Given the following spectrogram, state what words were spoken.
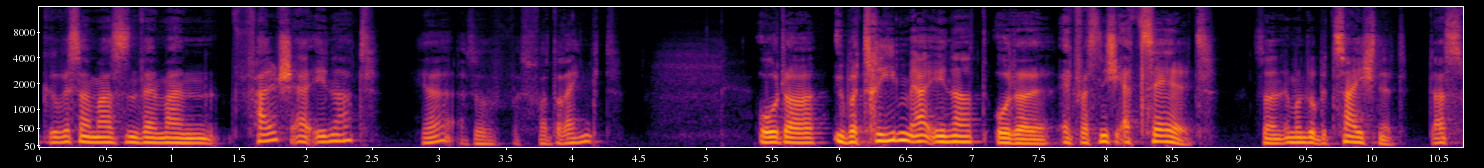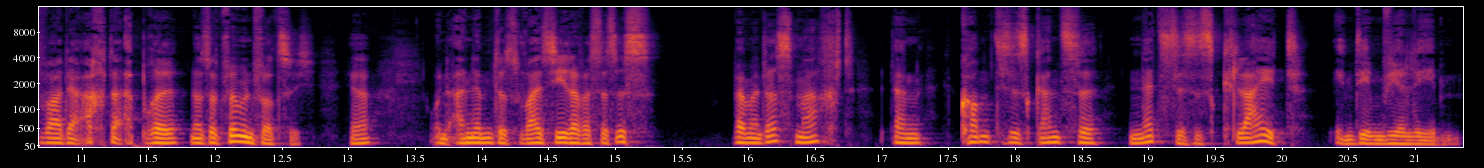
gewissermaßen, wenn man falsch erinnert, ja, also was verdrängt, oder übertrieben erinnert oder etwas nicht erzählt, sondern immer nur bezeichnet. Das war der 8. April 1945, ja, und annimmt, das weiß jeder, was das ist. Wenn man das macht, dann kommt dieses ganze Netz, dieses Kleid, in dem wir leben,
